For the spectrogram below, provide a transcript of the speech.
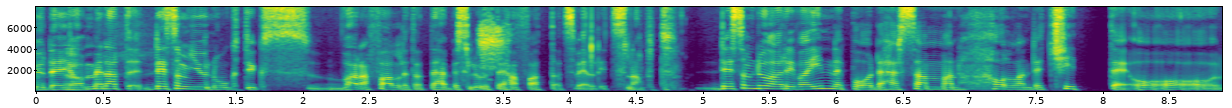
ju det, ja. Men att det som ju nog tycks vara fallet, att det här beslutet har fattats väldigt snabbt. Det som du Ari var inne på, det här sammanhållande kitt och, och, och,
